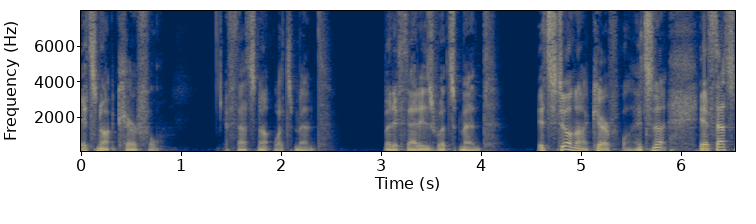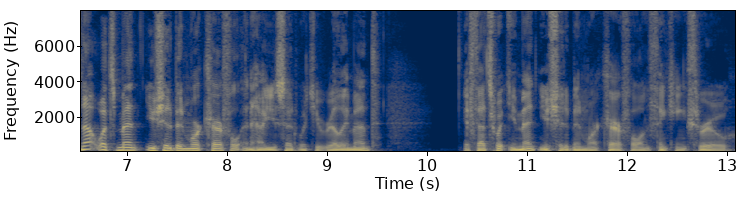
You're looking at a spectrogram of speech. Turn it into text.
It's not careful if that's not what's meant. But if that is what's meant, it's still not careful. It's not if that's not what's meant, you should have been more careful in how you said what you really meant. If that's what you meant, you should have been more careful in thinking through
